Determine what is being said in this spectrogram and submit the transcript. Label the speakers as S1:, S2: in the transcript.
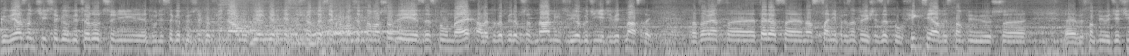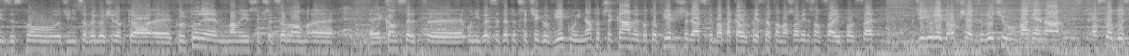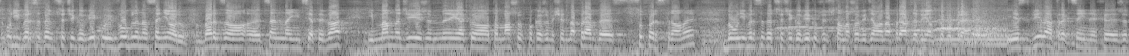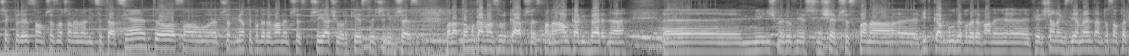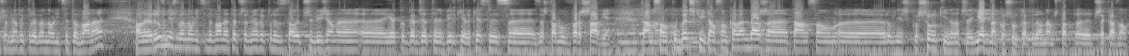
S1: Gwiazdą dzisiejszego wieczoru, czyli 21 finału Wielkiej Orkiestry Świątecznej Pomocy w Tomaszowie jest zespół Mech, ale to dopiero przed nami, czyli o godzinie 19. Natomiast e, teraz e, na scenie prezentuje się zespół Fikcja, wystąpił już, e, wystąpiły dzieci z zespołu Dzielnicowego Ośrodka e, Kultury. Mamy jeszcze przed sobą e, e, koncert e, Uniwersytetu Trzeciego Wieku i na to czekamy, bo to pierwszy raz chyba taka orkiestra w Tomaszowie, zresztą w całej Polsce, gdzie Jurek Owsiak zwrócił uwagę na osoby z Uniwersytetu Trzeciego Wieku i w ogóle na seniorów. Bardzo e, cenna inicjatywa i mam nadzieję, że my jako Tomaszów pokażemy się naprawdę z super strony, bo Uniwersytet Trzeciego Wieku przecież w Tomaszowie działa naprawdę wyjątkowo prężnie. Jest wiele atrakcyjnych e, rzeczy, które są przeznaczone na licytację. To są przedmioty podarowane przez przyjaciół orkiestry, czyli przez pana Tomka Mazurka, przez pana Alka Libernę. E, mieliśmy również dzisiaj przez pana e, Witka Budę podarowany e, pierścionek z diamentem. To są te przedmioty, które będą licytowane, ale również będą licytowane te przedmioty, które zostały przywiezione jako gadżety Wielkiej Orkiestry z, ze sztabu w Warszawie. Tam są kubeczki, tam są kalendarze, tam są również koszulki, to znaczy jedna koszulka, którą nam sztab przekazał.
